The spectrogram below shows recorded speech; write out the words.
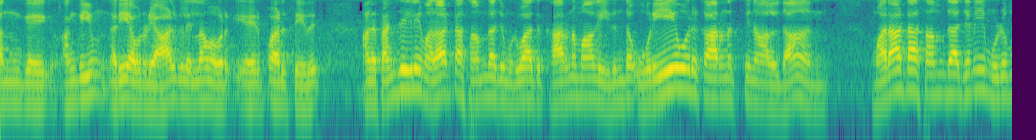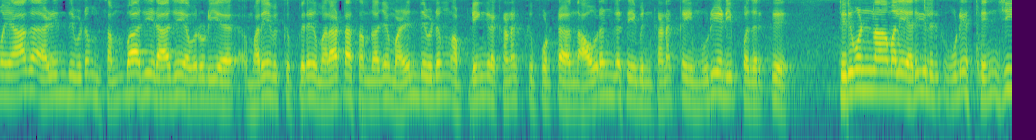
அங்கே அங்கேயும் நிறைய அவருடைய ஆள்கள் எல்லாம் அவர் ஏற்பாடு செய்து அந்த தஞ்சையிலே மராட்டா சாம்ராஜ்யம் உருவாவதற்கு காரணமாக இருந்த ஒரே ஒரு காரணத்தினால்தான் மராட்டா சாம்ராஜ்யமே முழுமையாக அழிந்துவிடும். சம்பாஜி ராஜே அவருடைய மறைவுக்கு பிறகு மராட்டா சாம்ராஜ்யம் அழிந்துவிடும் அப்படிங்கிற கணக்கு போட்ட அந்த அவுரங்கசீபின் கணக்கை முறியடிப்பதற்கு திருவண்ணாமலை அருகில் இருக்கக்கூடிய செஞ்சி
